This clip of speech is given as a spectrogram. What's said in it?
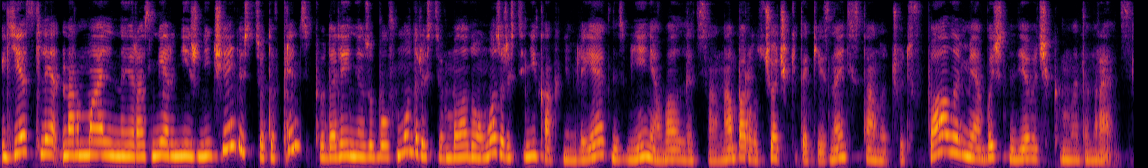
Если нормальный размер нижней челюсти, то, в принципе, удаление зубов мудрости в молодом возрасте никак не влияет на изменение овала лица. Наоборот, щечки такие, знаете, станут чуть впалыми. Обычно девочкам это нравится.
